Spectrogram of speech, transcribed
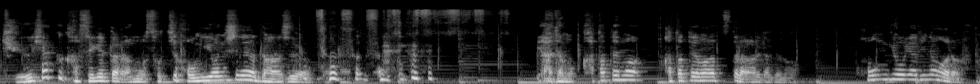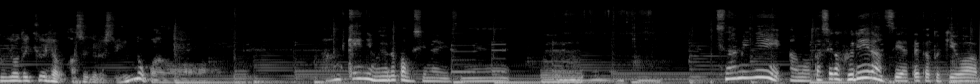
900稼げたらもうそっち本業にしないよって話だよ。そうそうそう。いや、でも片手間、片手間っつったらあれだけど、本業やりながら副業で900稼げる人いんのかな？案件にもよるかもしれないですね。うん。ちなみにあの私がフリーランスやってた時は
